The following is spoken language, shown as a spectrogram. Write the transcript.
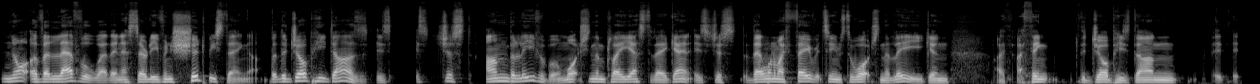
not of a level where they necessarily even should be staying up. But the job he does is is just unbelievable. And watching them play yesterday again, it's just they're one of my favourite teams to watch in the league. And I, I think the job he's done, it, it,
